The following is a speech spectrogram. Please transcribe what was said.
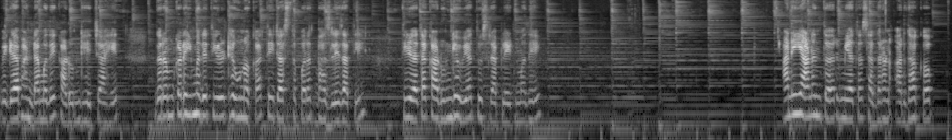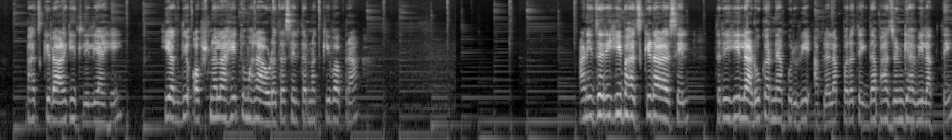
वेगळ्या भांड्यामध्ये काढून घ्यायचे आहेत. गरम कढईमध्ये तीळ ठेवू नका ते जास्त परत भाजले जातील. तीळ आता काढून घेऊया दुसऱ्या प्लेटमध्ये. आणि यानंतर मी आता साधारण अर्धा कप भाजकी डाळ घेतलेली आहे. ही अगदी ऑप्शनल आहे तुम्हाला आवडत असेल तर नक्की वापरा. आणि जरी ही भाजकी डाळ असेल तरी ही लाडू करण्यापूर्वी आपल्याला परत एकदा भाजून घ्यावी लागते.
